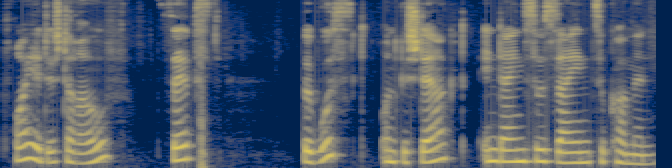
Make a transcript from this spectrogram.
Freue dich darauf, selbst bewusst und gestärkt in dein So-Sein zu kommen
